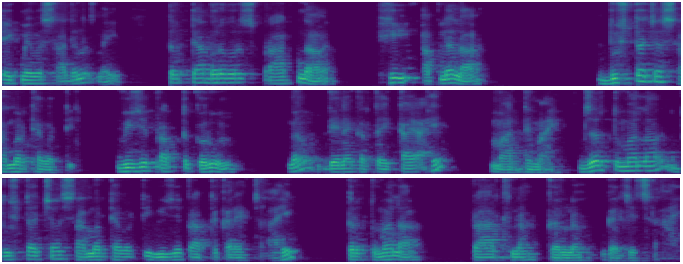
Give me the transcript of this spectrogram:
एकमेव साधनच नाही तर त्याबरोबरच प्रार्थना ही आपल्याला दुष्टाच्या सामर्थ्यावरती विजय प्राप्त करून न देण्याकरता एक काय आहे? माध्यम आहे. जर तुम्हाला दुष्टाच्या सामर्थ्यावरती विजय प्राप्त करायचा आहे तर तुम्हाला प्रार्थना करणं गरजेचं आहे.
